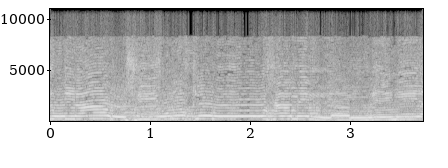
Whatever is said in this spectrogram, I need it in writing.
ذو العرش يلقي الروح من أمره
